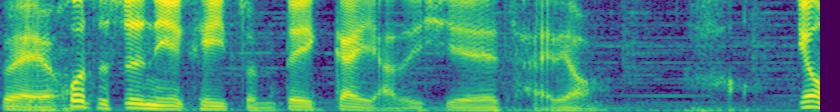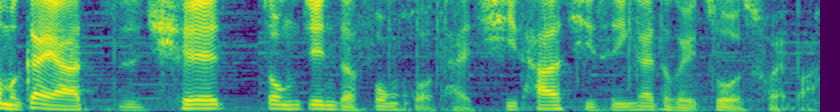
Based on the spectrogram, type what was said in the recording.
对，对或者是你也可以准备盖亚的一些材料，好，因为我们盖亚只缺中间的烽火台，其他其实应该都可以做出来吧？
